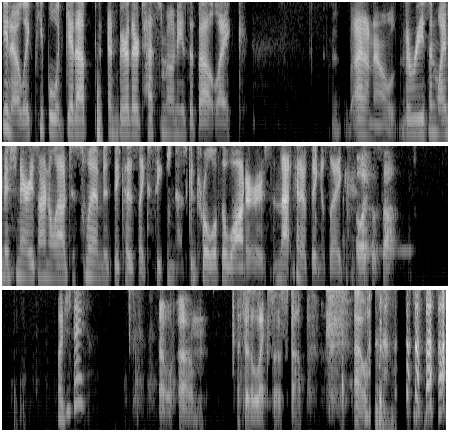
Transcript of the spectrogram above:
you know like people would get up and bear their testimonies about like I don't know, the reason why missionaries aren't allowed to swim is because like Satan has control of the waters and that kind of thing is like Alexa, stop. what'd you say? Oh, um, I said Alexa, stop. Oh. I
